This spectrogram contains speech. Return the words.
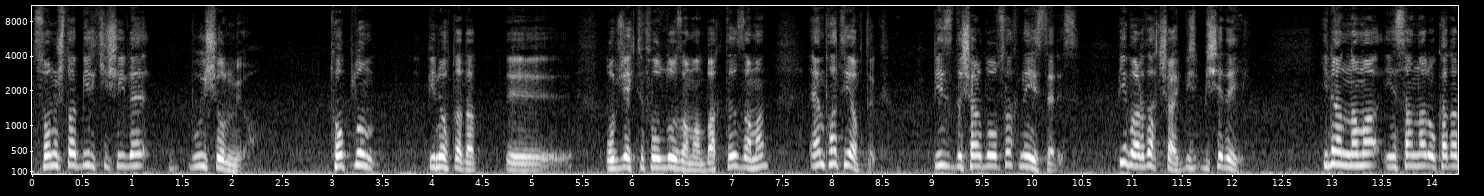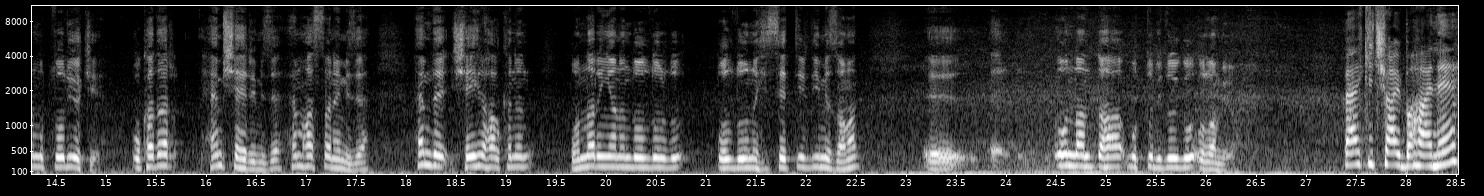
sonuçta bir kişiyle bu iş olmuyor. Toplum bir noktada e, objektif olduğu zaman baktığı zaman empati yaptık. Biz dışarıda olsak ne isteriz? Bir bardak çay bir, bir şey değil. İnanın ama insanlar o kadar mutlu oluyor ki o kadar hem şehrimize hem hastanemize hem de şehir halkının onların yanında olduğu, olduğunu hissettirdiğimiz zaman e, ondan daha mutlu bir duygu olamıyor. Belki çay bahane,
